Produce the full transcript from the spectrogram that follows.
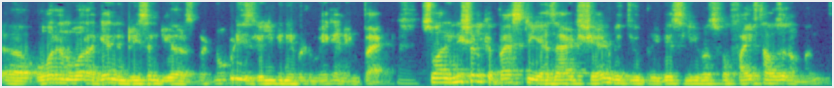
Uh, over and over again in recent years, but nobody's really been able to make an impact. Mm. So our initial capacity, as I had shared with you previously, was for 5,000 a month.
